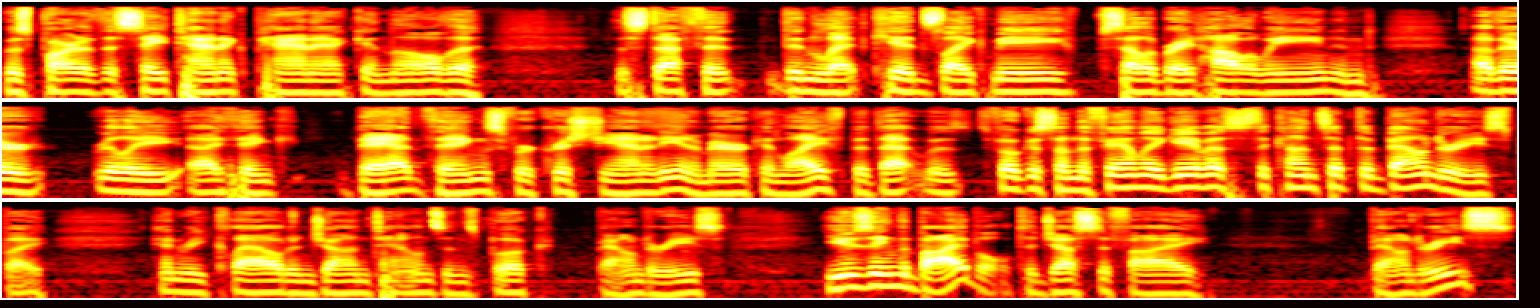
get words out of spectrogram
was part of the satanic panic and all the the stuff that didn't let kids like me celebrate Halloween and other really I think bad things for Christianity and American life, but that was focused on the family gave us the concept of boundaries by Henry Cloud and John Townsend's book Boundaries, using the Bible to justify boundaries.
